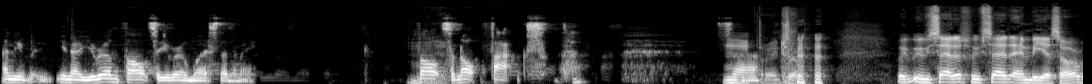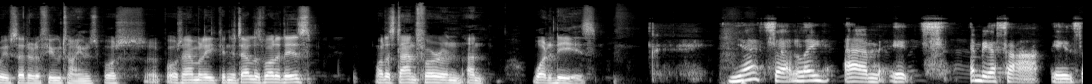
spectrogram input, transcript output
And you, you know, your own thoughts are your own worst enemy. Thoughts are not facts. so, Very true. we, we've said it. We've said MBSR. We've said it a few times. But, but Emily, can you tell us what it is, what it stands for, and, and what it is? Yeah, certainly. Um, it's MBSR is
